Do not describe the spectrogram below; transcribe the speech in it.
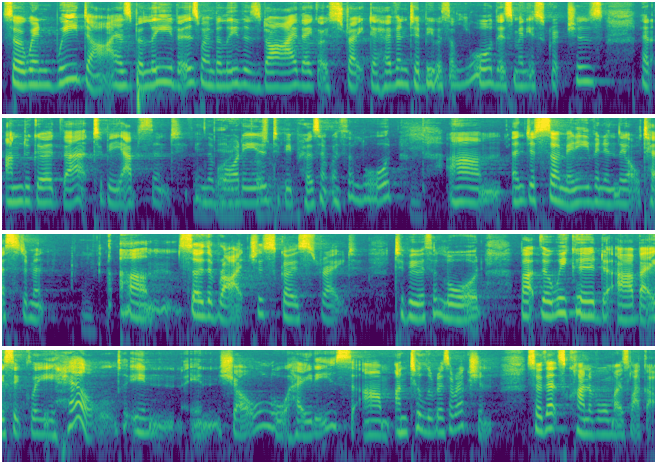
So when we die as believers, when believers die, they go straight to heaven to be with the Lord. There's many scriptures that undergird that to be absent in the body, body to be present with the Lord, mm. um, and just so many, even in the Old Testament. Um, so the righteous go straight to be with the Lord, but the wicked are basically held in, in Sheol or Hades um, until the resurrection. So that's kind of almost like a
